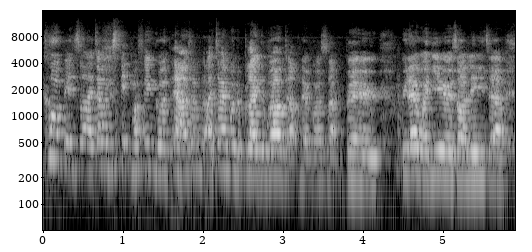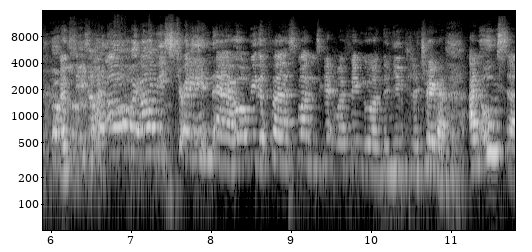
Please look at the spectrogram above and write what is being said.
Corbyn's like, I don't want to stick my finger on, I don't, I don't want to blow the world up. And everyone's like, boo, we don't want you as our leader. And she's like, oh, I'll be straight in there, I'll be the first one to get my finger on the nuclear trigger. And also,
